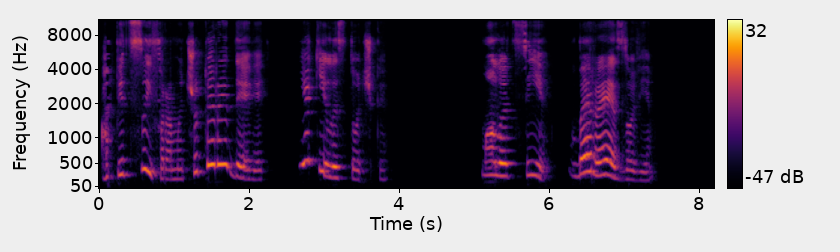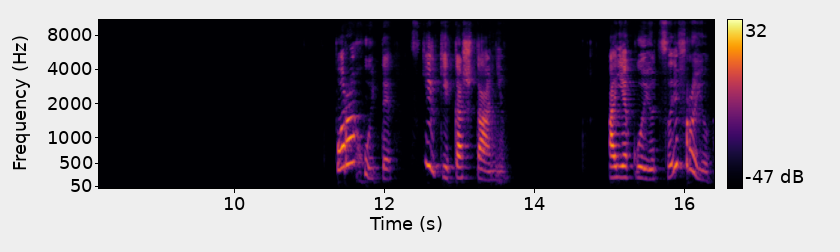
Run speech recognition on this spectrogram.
А під цифрами 4 і 9 які листочки? Молодці, березові. Порахуйте, скільки каштанів. А якою цифрою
